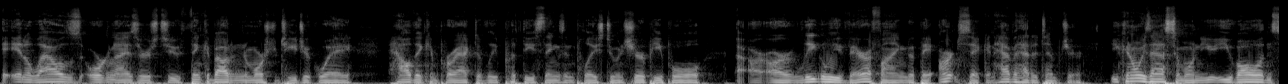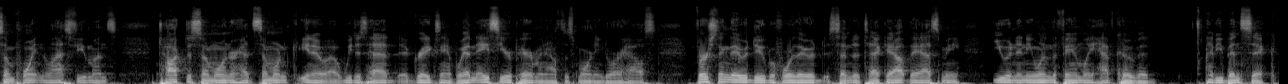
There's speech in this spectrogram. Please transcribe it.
it allows organizers to think about it in a more strategic way how they can proactively put these things in place to ensure people are, are legally verifying that they aren't sick and haven't had a temperature. You can always ask someone. You, you've all at some point in the last few months talked to someone or had someone. You know, uh, we just had a great example. We had an AC repairman out this morning to our house. First thing they would do before they would send a tech out, they asked me, "You and anyone in the family have COVID? Have you been sick?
